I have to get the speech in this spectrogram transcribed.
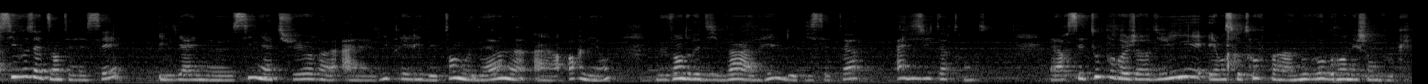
si vous êtes intéressé, il y a une signature à la librairie des temps modernes à Orléans le vendredi 20 avril de 17h à 18h30. Alors c'est tout pour aujourd'hui et on se retrouve pour un nouveau grand méchant book.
